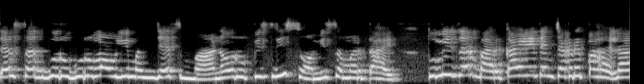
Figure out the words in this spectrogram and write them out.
तर सद्गुरु गुरुमाऊली म्हणजेच मानवरूपी श्री स्वामी समर्थ आहेत. तुम्ही जर बारकाईने त्यांच्याकडे पाहिला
